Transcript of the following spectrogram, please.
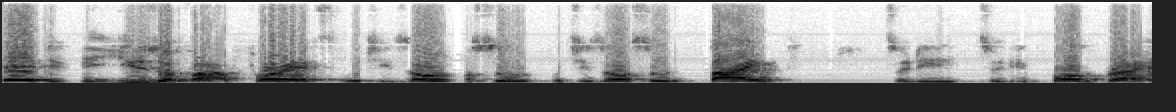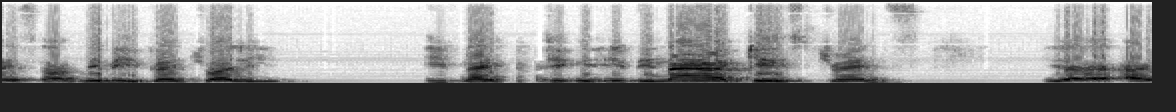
uh, the, the, use of our forex, which is also which is also tied to the to the pump price, and maybe eventually, if Nigeria, if the naira gains strength, yeah, I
